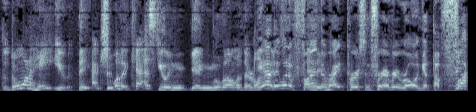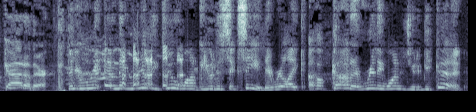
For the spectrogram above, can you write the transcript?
don't want to hate you. They actually want to cast you and, and move on with their lives. Yeah, they want to find they, the right person for every role and get the fuck out of there. They re- and they really do want you to succeed. They were like, "Oh God, I really wanted you to be good."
